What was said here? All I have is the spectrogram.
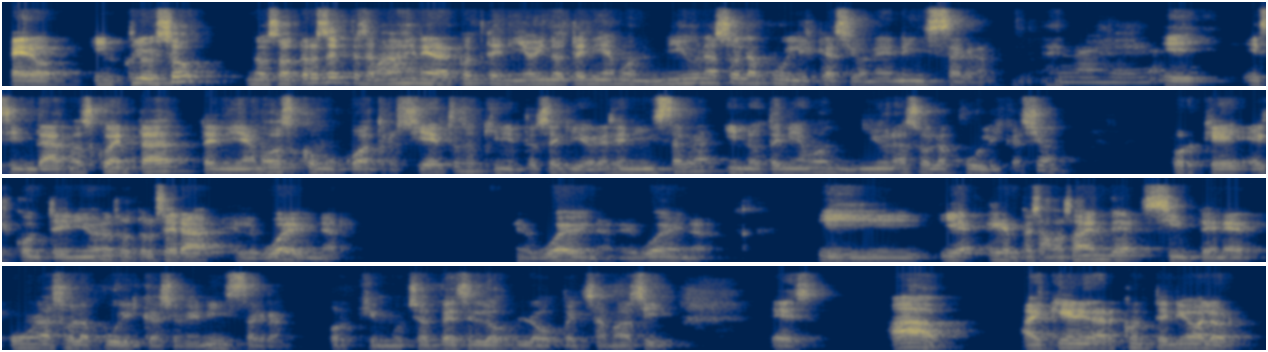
Pero incluso nosotros empezamos a generar contenido y no teníamos ni una sola publicación en Instagram. Y, y sin darnos cuenta, teníamos como 400 o 500 seguidores en Instagram y no teníamos ni una sola publicación, porque el contenido de nosotros era el webinar, el webinar, el webinar y, empezamos a vender sin tener una sola publicación en Instagram, porque muchas veces lo, lo pensamos así, es, ah, hay que generar contenido de valor,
